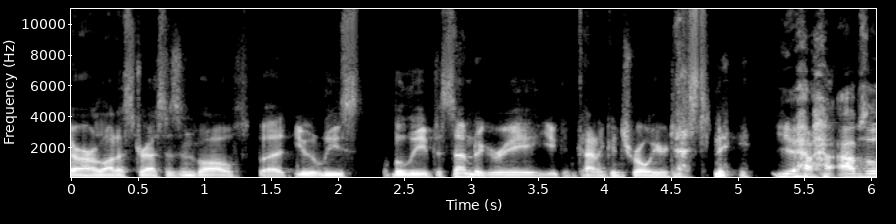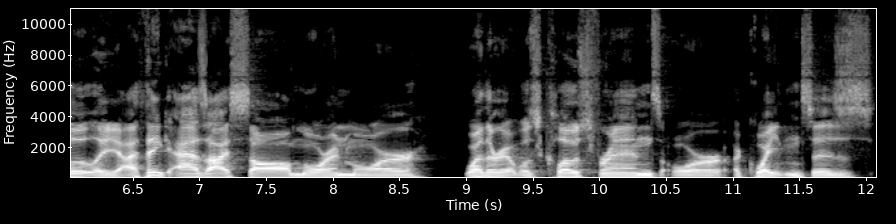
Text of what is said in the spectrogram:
there are a lot of stresses involved, but you at least believe to some degree you can kind of control your destiny. Yeah, absolutely. I think as I saw more and more, whether it was close friends or acquaintances,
